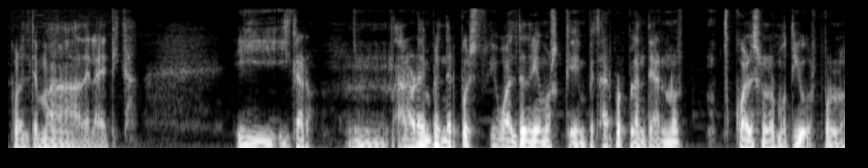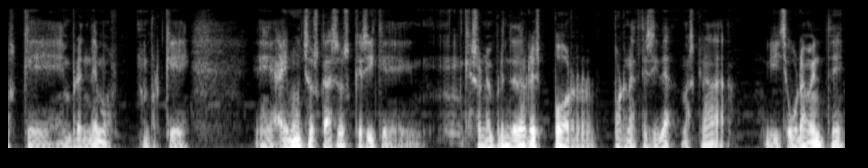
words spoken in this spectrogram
por el tema de la ética. Y, y claro, mm, a la hora de emprender, pues igual tendríamos que empezar por plantearnos cuáles son los motivos por los que emprendemos. Porque eh, hay muchos casos que sí que, son emprendedores por, necesidad, más que nada. Y seguramente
